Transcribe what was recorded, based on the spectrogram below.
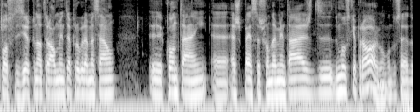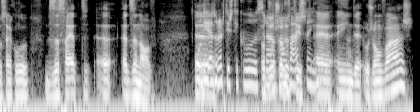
posso dizer que naturalmente a programação uh, contém uh, as peças fundamentais de, de, música para órgão do, do século XVII a, a XIX. O diretor artístico será o, o João Vaz? Ainda? É ainda o João Vaz.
